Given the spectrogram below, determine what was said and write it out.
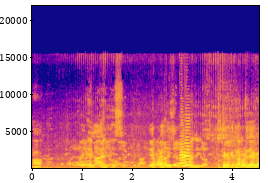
हाँ। एक पैंतीस। एक पैंतीस? हाँ जी। पुट्ठे का कितना पड़ जाएगा?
